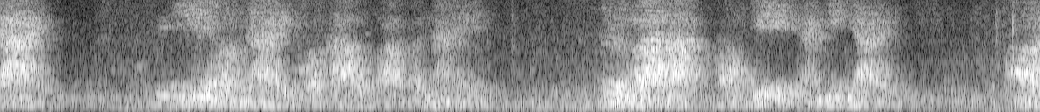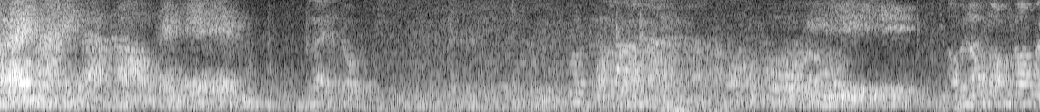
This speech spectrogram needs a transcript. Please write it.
ได้ที่ห่วงใยพวกเราควาคนไหนซึ่งว่ารักของพี่นั้นยิ่งใหญ่ขอได้ไหมรับน้องเป็นเอ็มเมื่อไหร่จะจบเอาไปร้องบอกข้างนอกไหม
